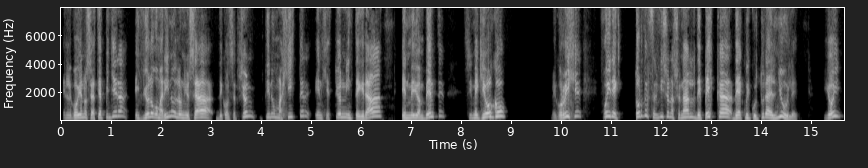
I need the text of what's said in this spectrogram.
en el gobierno Sebastián Piñera, es biólogo marino de la Universidad de Concepción, tiene un magíster en gestión integrada en medio ambiente. Si me equivoco, me corrige, fue director del Servicio Nacional de Pesca de Acuicultura del Ñuble y hoy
